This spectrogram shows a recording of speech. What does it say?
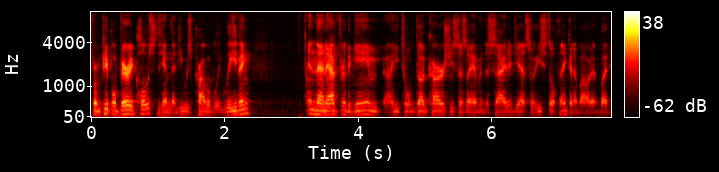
from people very close to him that he was probably leaving. And then after the game, uh, he told Doug Karsch, he says, I haven't decided yet. So he's still thinking about it. But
